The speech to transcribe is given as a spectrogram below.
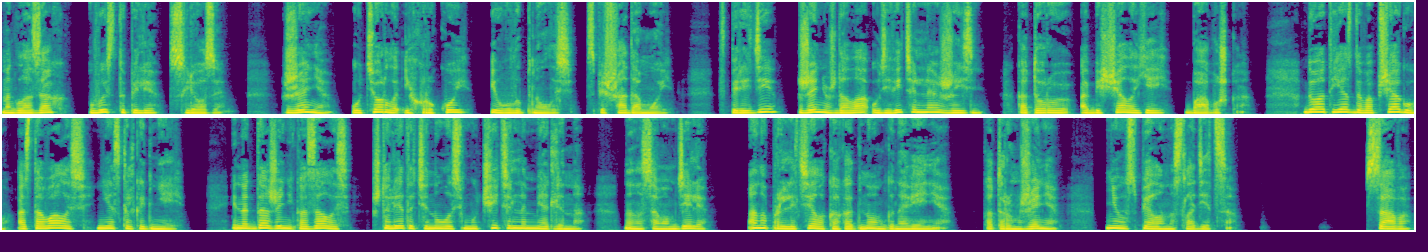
На глазах выступили слезы. Женя утерла их рукой и улыбнулась, спеша домой. Впереди Женю ждала удивительная жизнь, которую обещала ей бабушка. До отъезда в общагу оставалось несколько дней. Иногда Жене казалось, что лето тянулось мучительно медленно, но на самом деле оно пролетело как одно мгновение, которым Женя не успела насладиться. Сава,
